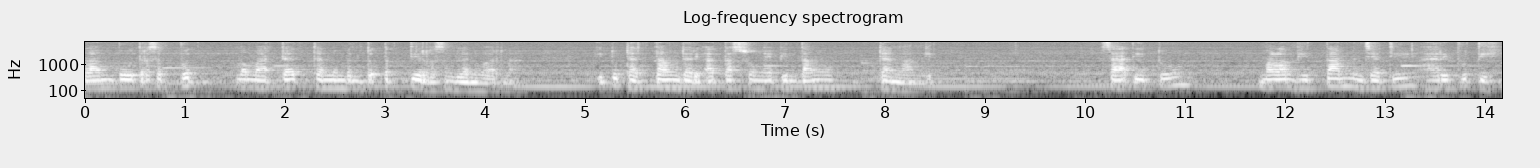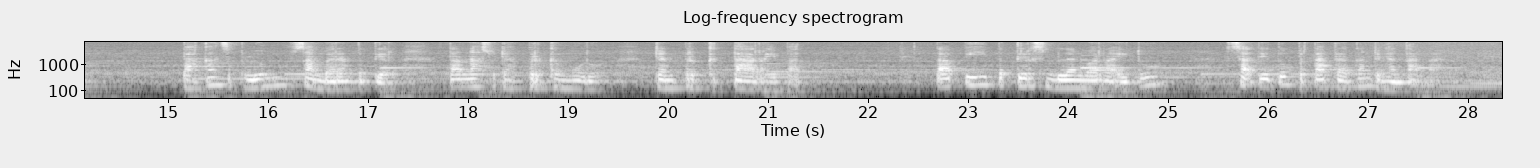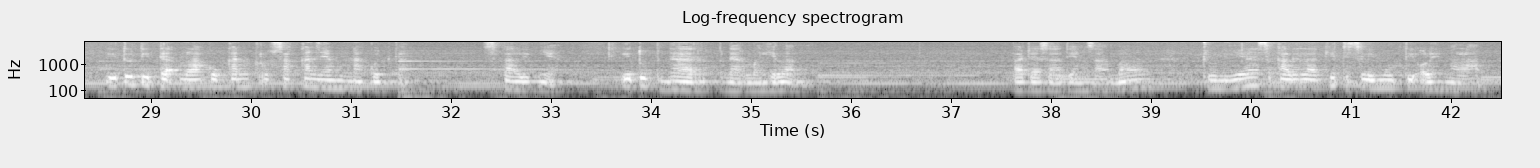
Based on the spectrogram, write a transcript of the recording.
lampu tersebut memadat dan membentuk petir sembilan warna. Itu datang dari atas sungai bintang dan langit. Saat itu, malam hitam menjadi hari putih Bahkan sebelum sambaran petir, tanah sudah bergemuruh dan bergetar hebat. Tapi petir sembilan warna itu saat itu bertabrakan dengan tanah. Itu tidak melakukan kerusakan yang menakutkan. Sebaliknya, itu benar-benar menghilang. Pada saat yang sama, dunia sekali lagi diselimuti oleh malam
